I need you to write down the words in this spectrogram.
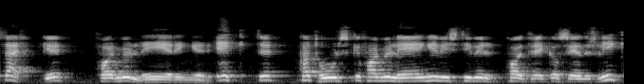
sterke formuleringer. Ekte katolske formuleringer, hvis de vil foretrekke å se det slik.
